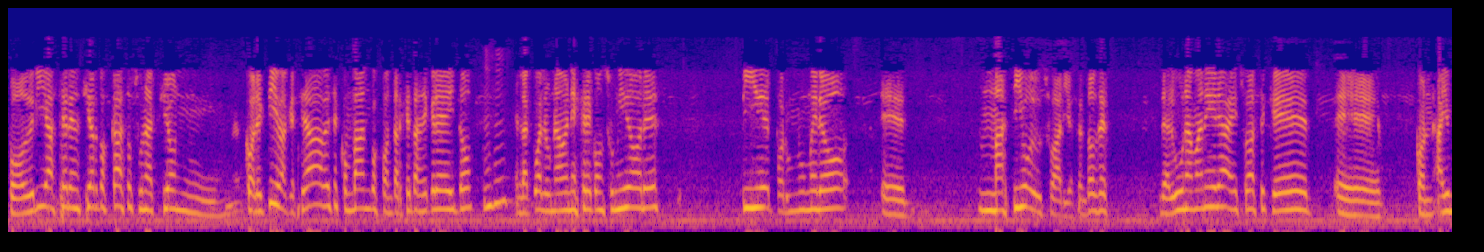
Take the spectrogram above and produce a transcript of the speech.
podría ser en ciertos casos una acción colectiva que se da a veces con bancos, con tarjetas de crédito, en la cual una ONG de consumidores pide por un número eh, masivo de usuarios. Entonces, de alguna manera, eso hace que eh, con hay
